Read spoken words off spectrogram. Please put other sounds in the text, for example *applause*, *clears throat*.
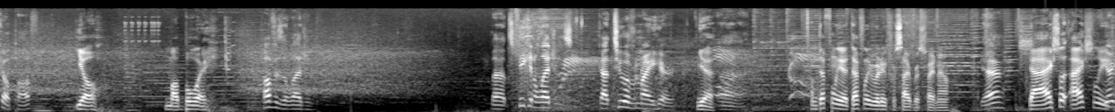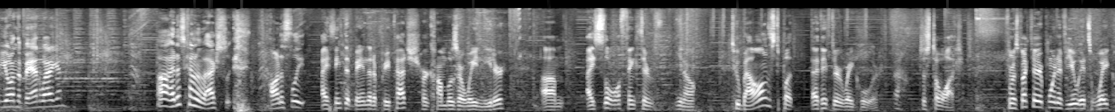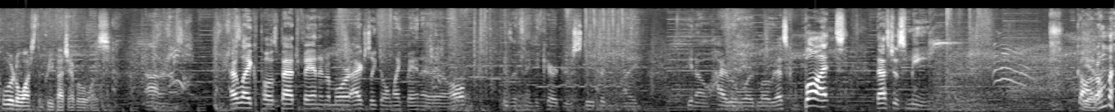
Let's go, Puff. Yo, my boy. Puff is a legend. But speaking of legends, got two of them right here. Yeah, Uh, I'm definitely uh, definitely rooting for Cybrus right now. yeah, Yeah, I actually, I actually, you, you on the bandwagon? uh, I just kind of actually, *laughs* honestly, I think the band that Bayonetta pre-patch, her combos are way neater. Um, I still don't think they're, you know, too balanced, but I think they're way cooler, just to watch. From a spectator point of view, it's way cooler to watch than pre-patch ever was. I don't know. I like post-patch Bayonetta more. I actually don't like Bayonetta at all because I think the character is stupid and like, you know, high reward, low risk. But that's just me. Got him. *laughs*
